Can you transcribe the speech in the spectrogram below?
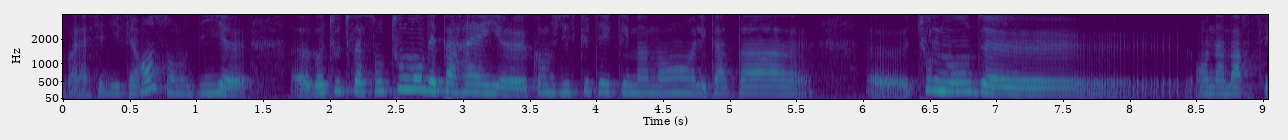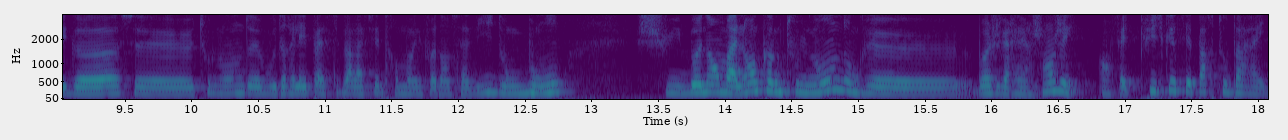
voilà, c'est différent. On se dit, bah, de toute façon, tout le monde est pareil. Quand je discute avec les mamans, les papas, tout le monde en a marre de ses gosses, tout le monde voudrait les passer par la fenêtre au moins une fois dans sa vie. Donc bon, je suis bon an, mal an comme tout le monde, donc euh, bon, je vais rien changer, en fait, puisque c'est partout pareil.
